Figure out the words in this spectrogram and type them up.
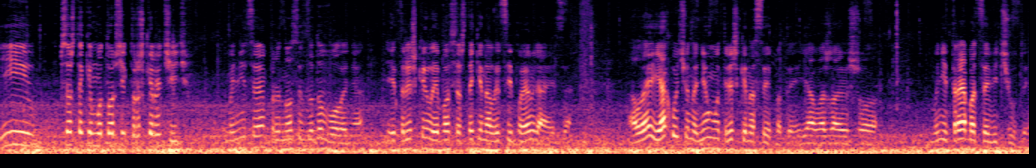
І все ж таки моторчик трошки речить. Мені це приносить задоволення. І трішки липа все ж таки на лиці появляється. Але я хочу на ньому трішки насипати. Я вважаю, що мені треба це відчути.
